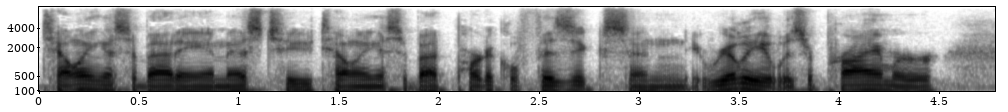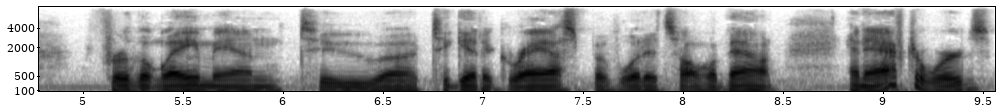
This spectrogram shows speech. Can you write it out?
telling us about AMS2, telling us about particle physics, and really it was a primer for the layman to uh, to get a grasp of what it's all about. And afterwards,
